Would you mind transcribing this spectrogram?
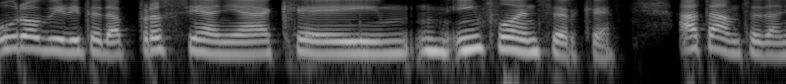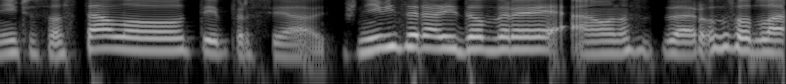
urobili teda prsia nejakej influencerke. A tam teda niečo sa stalo, tie prsia už nevyzerali dobre a ona sa teda rozhodla,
